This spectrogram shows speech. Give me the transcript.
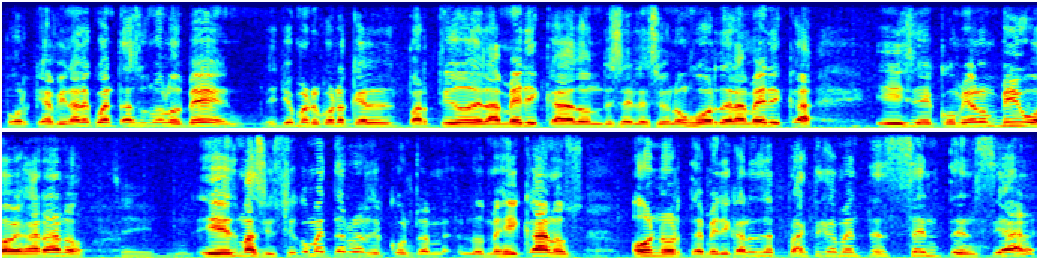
Porque al final de cuentas uno los ve. Yo me recuerdo aquel partido de la América donde se lesionó un jugador de la América y se comieron vivo a Bejarano. Sí. Y es más, si usted comete errores contra los mexicanos o norteamericanos, es prácticamente sentenciar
